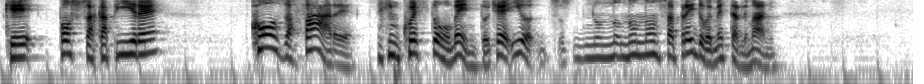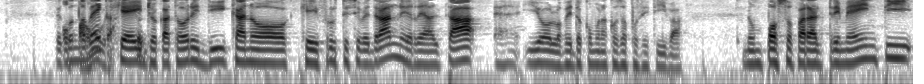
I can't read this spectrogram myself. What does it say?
che possa capire cosa fare in questo momento. Cioè io non, non, non saprei dove mettere le mani. Secondo me che i giocatori dicano che i frutti si vedranno, in realtà eh, io lo vedo come una cosa positiva. Non posso fare altrimenti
